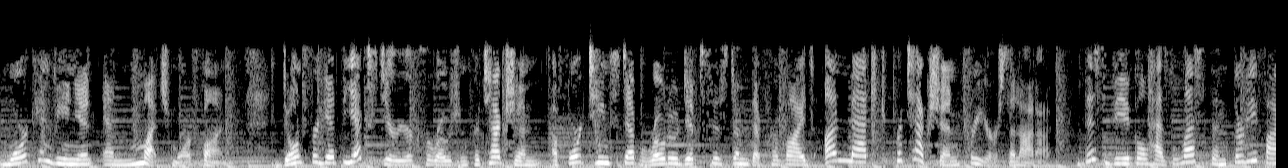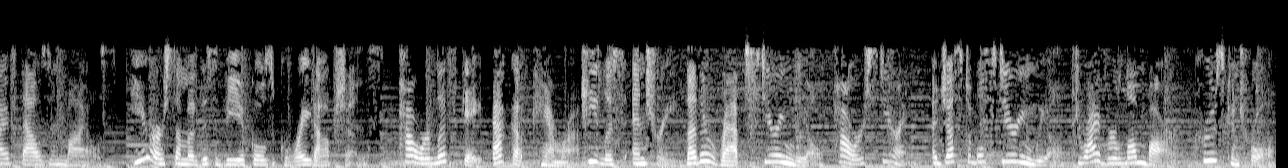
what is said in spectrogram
more convenient, and much more fun. Don't forget the exterior corrosion protection, a 14-step roto-dip system that provides unmatched protection for your Sonata. This vehicle has less than 35,000 miles. Here are some of this vehicle's great options. Power liftgate, backup camera, keyless entry, leather wrapped steering wheel, power steering, adjustable steering wheel, driver lumbar, cruise control,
